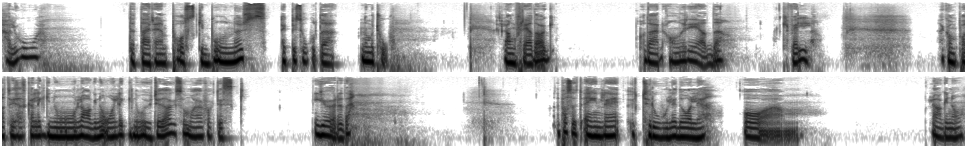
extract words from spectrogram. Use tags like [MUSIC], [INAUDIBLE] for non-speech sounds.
Hallo. Dette er påskebonus, episode nummer to. Langfredag, og det er allerede kveld. Jeg kom på at hvis jeg skal noe, lage noe og legge noe ut i dag, så må jeg faktisk gjøre det. Det passet egentlig utrolig dårlig å um, lage noe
